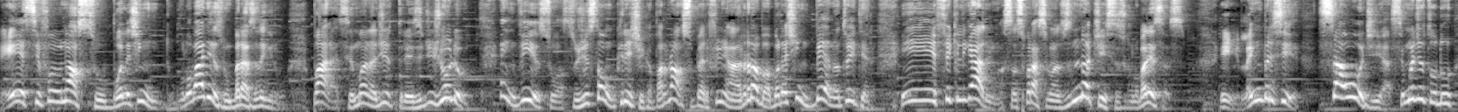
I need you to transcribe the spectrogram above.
Esse foi o nosso Boletim do Globalismo Brasileiro para a semana de 13 de julho. Envie sua sugestão crítica para nosso perfil arroba boletim B no Twitter e fique ligado em nossas próximas notícias globalistas. E lembre-se, saúde acima de tudo,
